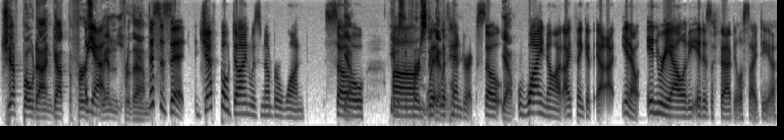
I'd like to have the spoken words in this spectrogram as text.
Geoff Bodine got the first oh, yeah. win for them. This is it. Geoff Bodine was number one. So yeah. he was the first um, with, with Hendrick. So yeah. why not? I think it. Uh, you know, in reality, it is a fabulous idea.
